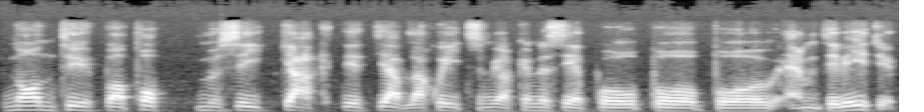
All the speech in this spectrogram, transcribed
någon typ av popmusikaktigt jävla skit som jag kunde se på, på, på MTV typ?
